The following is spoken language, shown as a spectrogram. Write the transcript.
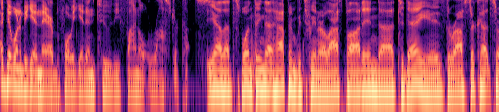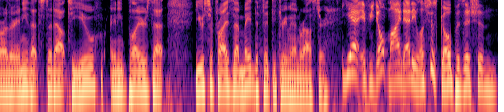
I did want to begin there before we get into the final roster cuts. Yeah, that's one thing that happened between our last pod and uh, today is the roster cuts. So are there any that stood out to you? Any players that you were surprised that made the 53 man roster? Yeah, if you don't mind, Eddie, let's just go position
